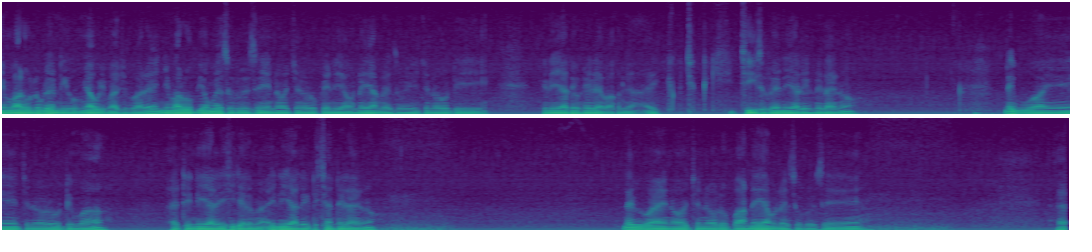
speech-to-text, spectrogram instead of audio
မြန်မာလိုလုပ်တဲ့နည်းကိုမြောက်ပေးမှာဖြစ်ပါတယ်မြန်မာလိုပြောမယ်ဆိုလို့ရှိရင်တော့ကျွန်တော်တို့ဘယ်နေရာကိုနှိပ်ရမလဲဆိုရင်ကျွန်တော်တို့ဒီဒီနေရာလေးကိုနှိပ်လိုက်ပါခင်ဗျာအဲ ကြီးဆိုတဲ့နေရာလေးကိုနှိပ်လိုက်နော်နှိပ်ပြီးသွားရင်ကျွန်တော်တို့ဒီမှာအဲဒီနေရာလေးရှိတယ်ခင်ဗျာအဲ့ဒီနေရာလေးတစ်ချက်နှိပ်လိုက်နော်နှိပ်ပြီးသွားရင်တော့ကျွန်တော်တို့ဗာနှိပ်ရမလဲဆိုလို့ရှိရင်အဲ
